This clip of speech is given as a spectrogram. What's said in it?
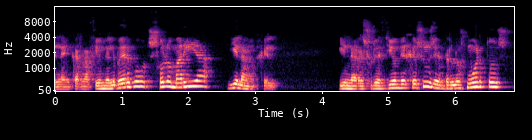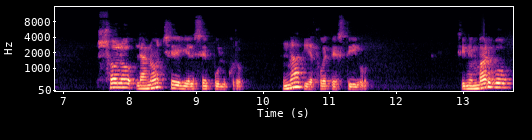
En la encarnación del Verbo, sólo María y el ángel. Y en la resurrección de Jesús entre los muertos, sólo la noche y el sepulcro. Nadie fue testigo. Sin embargo,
